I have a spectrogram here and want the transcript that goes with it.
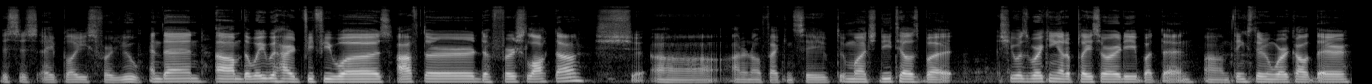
this is a place for you. And then um, the way we hired Fifi was after the first lockdown. She, uh, I don't know if I can say too much details, but she was working at a place already, but then um, things didn't work out there.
